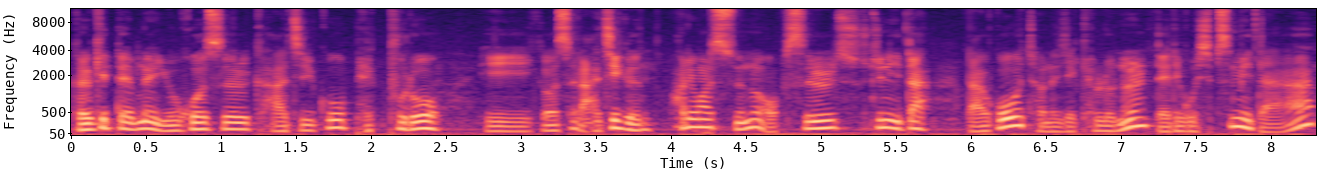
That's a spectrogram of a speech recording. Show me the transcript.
그렇기 때문에 이것을 가지고 100% 이것을 아직은 활용할 수는 없을 수준이다. 라고 저는 이제 결론을 내리고 싶습니다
